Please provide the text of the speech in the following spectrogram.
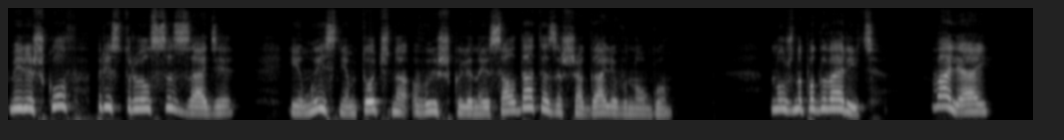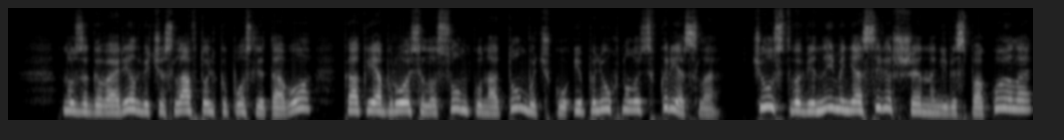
Бережков пристроился сзади, и мы с ним, точно вышкаленные солдаты, зашагали в ногу. «Нужно поговорить. Валяй!» Но заговорил Вячеслав только после того, как я бросила сумку на тумбочку и плюхнулась в кресло. Чувство вины меня совершенно не беспокоило,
